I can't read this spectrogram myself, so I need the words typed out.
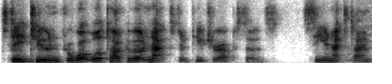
Stay tuned for what we'll talk about next in future episodes. See you next time.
